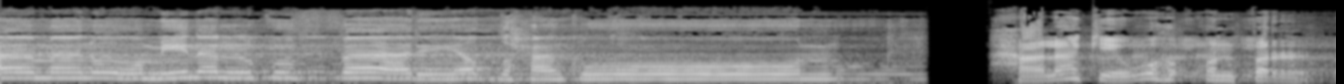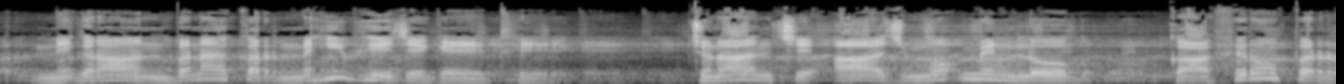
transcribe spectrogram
آمنوا من الكفار يضحكون۔ حالانکہ وہ ان پر نگران بنا کر نہیں بھیجے گئے تھے چنانچہ آج مؤمن لوگ کافروں پر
